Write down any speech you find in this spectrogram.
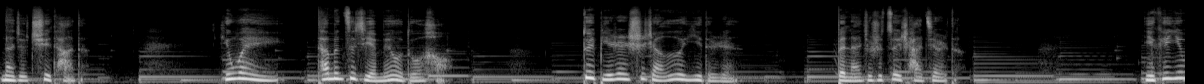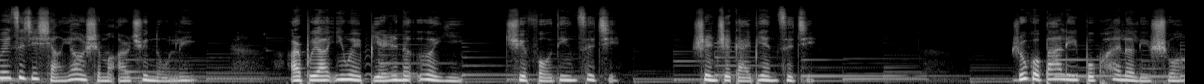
那就去他的，因为他们自己也没有多好。对别人施展恶意的人。本来就是最差劲儿的。你可以因为自己想要什么而去努力，而不要因为别人的恶意去否定自己，甚至改变自己。如果巴黎不快乐里说：“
